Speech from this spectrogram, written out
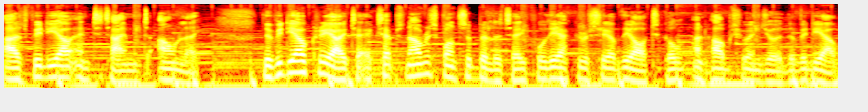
as video entertainment only. The video creator accepts no responsibility for the accuracy of the article and hopes you enjoy the video.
